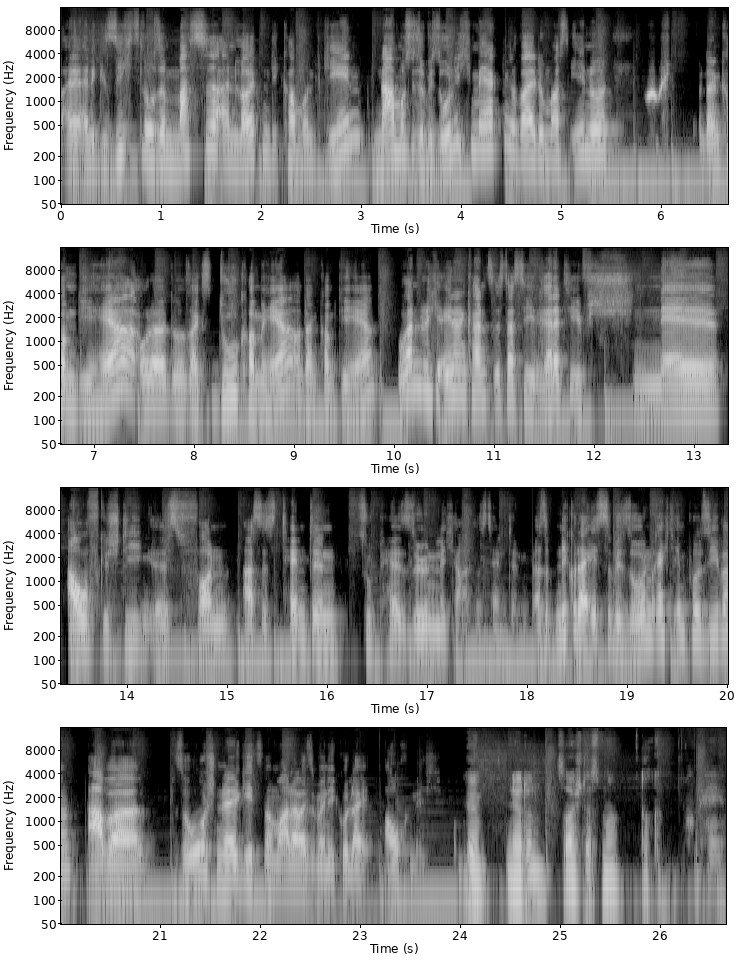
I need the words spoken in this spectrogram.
eine, eine gesichtslose Masse an Leuten, die kommen und gehen. Namen musst du sowieso nicht merken, weil du machst eh nur und dann kommen die her oder du sagst du komm her und dann kommt die her. Woran du dich erinnern kannst, ist, dass sie relativ schnell aufgestiegen ist von Assistentin zu persönlicher Assistentin. Also Nikolai ist sowieso ein recht impulsiver, aber so schnell geht's normalerweise bei Nikolai auch nicht. Okay. Ja, dann sag ich das mal. Doc. Okay.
